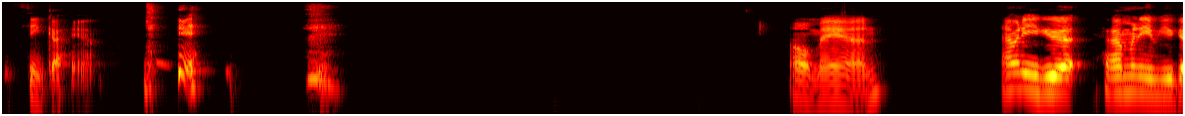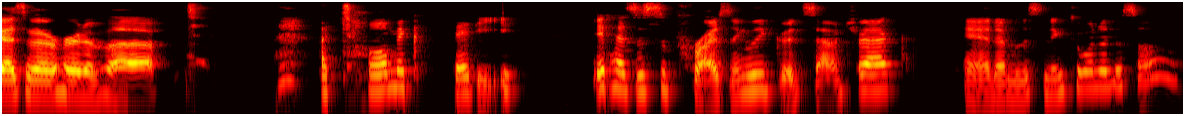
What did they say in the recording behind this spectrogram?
I think I have. oh man, how many of you? How many of you guys have ever heard of uh, Atomic Betty? It has a surprisingly good soundtrack, and I'm listening to one of the songs.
